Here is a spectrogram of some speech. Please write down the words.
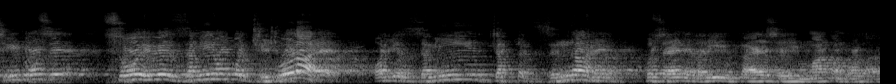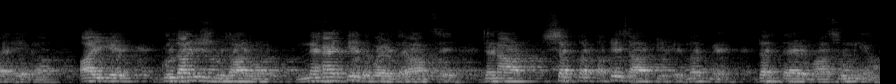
چھینٹوں سے سوئے ہوئے زمینوں کو جھجوڑا ہے۔ اور یہ زمین جب تک زندہ ہے، حسین غریب کا ایسے ہی ماتم ہوتا رہے گا۔ آئیے گزارش گزاروں نہایتی دب احترام سے جناب شفقت تقی صاحب کی خدمت میں دفتہ معصومیاں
